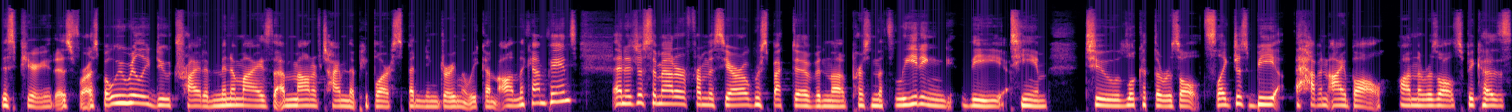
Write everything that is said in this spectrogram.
this period is for us. But we really do try to minimize the amount of time that people are spending during the weekend on the campaigns. And it's just a matter from the CRO perspective and the person that's leading the team to look at the results. Like just be, have an eyeball on the results because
